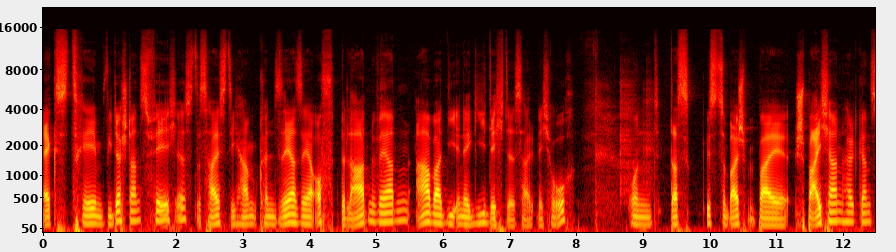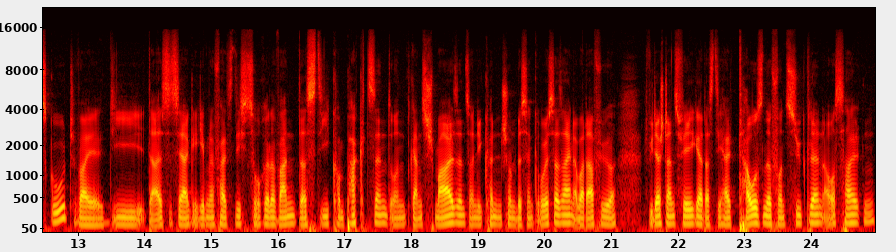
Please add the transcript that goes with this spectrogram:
extrem widerstandsfähig ist. Das heißt, die haben, können sehr, sehr oft beladen werden, aber die Energiedichte ist halt nicht hoch. Und das ist zum Beispiel bei Speichern halt ganz gut, weil die, da ist es ja gegebenenfalls nicht so relevant, dass die kompakt sind und ganz schmal sind, sondern die können schon ein bisschen größer sein, aber dafür widerstandsfähiger, dass die halt tausende von Zyklen aushalten.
